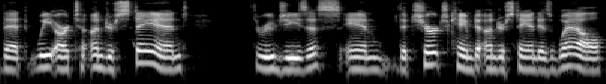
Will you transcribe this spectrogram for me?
that we are to understand through Jesus, and the church came to understand as well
